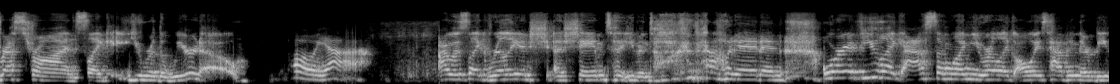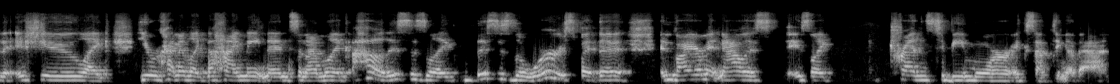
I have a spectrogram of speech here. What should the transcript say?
restaurants, like you were the weirdo Oh, yeah. I was like really ashamed to even talk about it. And, or if you like ask someone, you were like always having there be the issue, like you were kind of like the high maintenance. And I'm like, oh, this is like, this is the worst. But the environment now is, is like trends to be more accepting of that.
